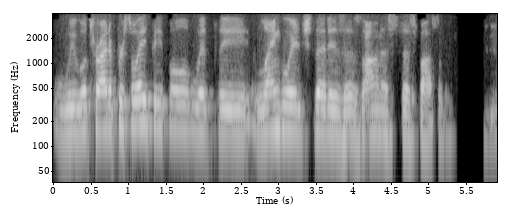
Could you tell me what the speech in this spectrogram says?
we will try to persuade people with the language that is as honest as possible. Mm-hmm.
